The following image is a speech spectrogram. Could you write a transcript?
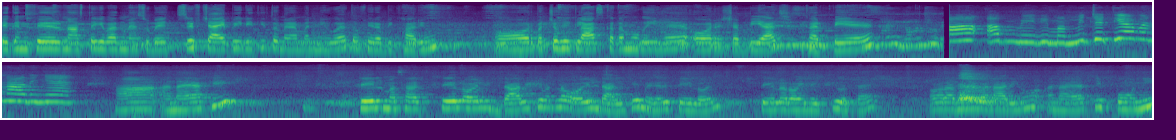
लेकिन फिर नाश्ते के बाद मैं सुबह सिर्फ़ चाय पी ली थी तो मेरा मन नहीं हुआ तो फिर अभी खा रही हूँ। और बच्चों की क्लास ख़त्म हो गई है और ऋषभ भी आज घर पे है। हाँ, अब मेरी मम्मी चटिया बना रही है। हाँ अनाया की तेल मसाज तेल ऑयल डाल के मतलब ऑयल डाल के मैं कहती तेल ऑयल तेल और ऑयल एक ही होता है। और अब मैं बना रही हूँ अनाया की पोनी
